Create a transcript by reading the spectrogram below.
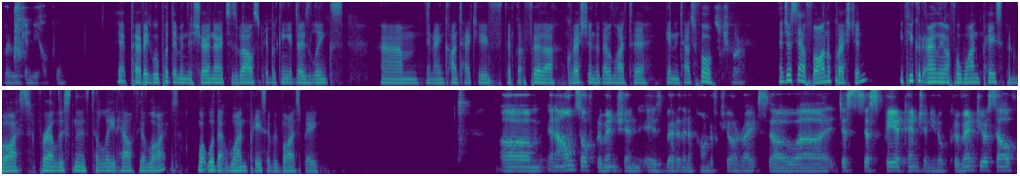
where we can be helpful. Yeah perfect. We'll put them in the show notes as well so people can get those links um, you know, and contact you if they've got further questions that they would like to get in touch for. Sure. And just our final question if you could only offer one piece of advice for our listeners to lead healthier lives, what would that one piece of advice be? Um, an ounce of prevention is better than a pound of cure, right? So uh, just just pay attention. You know, prevent yourself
